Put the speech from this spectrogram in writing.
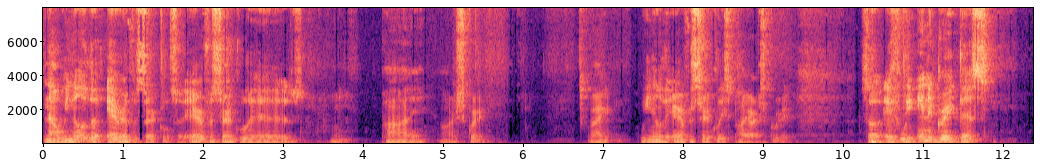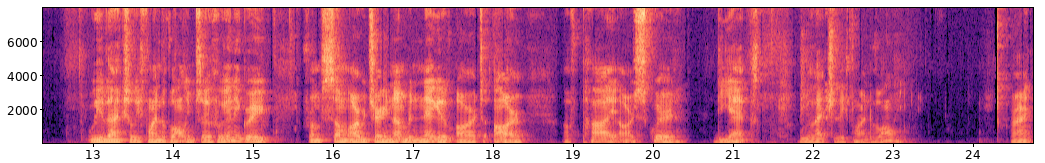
Now we know the area of a circle. So the area of a circle is hmm, pi r squared. Right. We know the area of a circle is pi r squared. So if we integrate this, we'd actually find the volume. So if we integrate from some arbitrary number, negative r to r of pi r squared dx, we will actually find the volume. Right.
